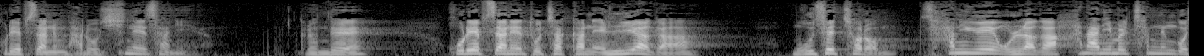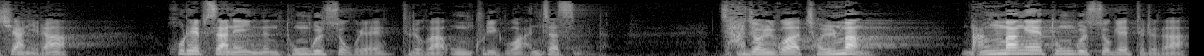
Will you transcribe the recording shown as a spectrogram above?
호렙산은 바로 신의 산이에요. 그런데 호렙산에 도착한 엘리야가 모세처럼 산 위에 올라가 하나님을 찾는 것이 아니라 호렙산에 있는 동굴 속에 들어가 웅크리고 앉았습니다. 좌절과 절망, 낭망의 동굴 속에 들어가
